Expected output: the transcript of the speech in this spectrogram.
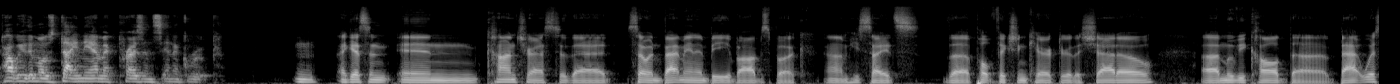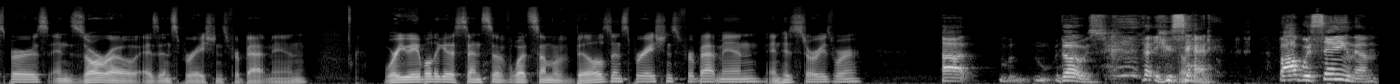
probably the most dynamic presence in a group. Mm. I guess in in contrast to that, so in Batman and B, Bob's book, um, he cites the Pulp Fiction character, the Shadow, a movie called The Bat Whispers, and Zorro as inspirations for Batman. Were you able to get a sense of what some of Bill's inspirations for Batman and his stories were? Uh, those that you said. Okay. Bob was saying them,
